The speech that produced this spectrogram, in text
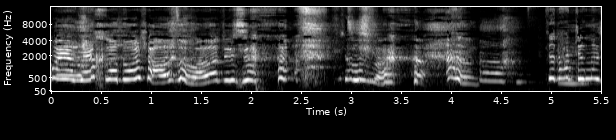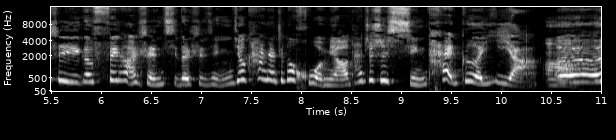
我也没喝多少，怎么了？这是，就是。就它真的是一个非常神奇的事情，你就看着这个火苗，它就是形态各异啊。呃，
